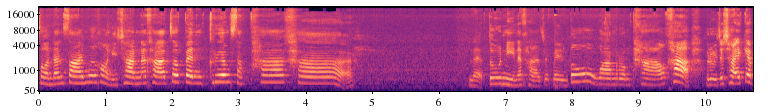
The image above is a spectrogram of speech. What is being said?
ส่วนด้านซ้ายมือของดิฉันนะคะ จะเป็นเครื่องซักผ้าค่ะ และตู้นี้นะคะจะเป็นตู้วางรองเท้าค่ะ หรือจะใช้เก็บ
